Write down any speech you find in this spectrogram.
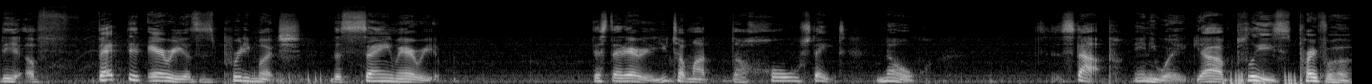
the affected areas is pretty much the same area. That's that area. You talking about the whole state? No. Stop. Anyway, y'all, please pray for her.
